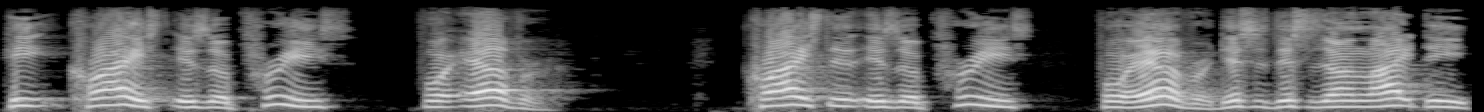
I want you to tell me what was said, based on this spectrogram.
he Christ is a priest forever. Christ is a priest forever. This is this is unlike the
